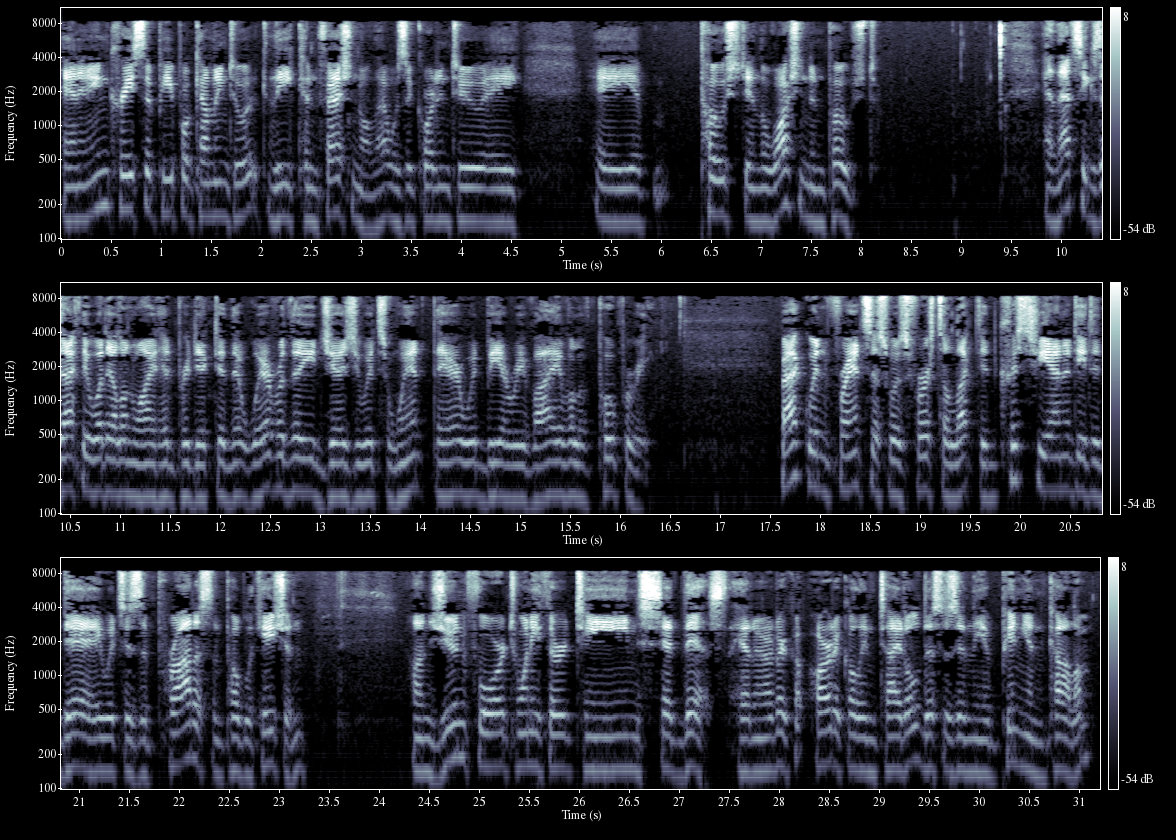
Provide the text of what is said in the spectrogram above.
and an increase of people coming to the confessional. That was according to a a post in the Washington Post. And that's exactly what Ellen White had predicted that wherever the Jesuits went, there would be a revival of popery. Back when Francis was first elected, Christianity Today, which is a Protestant publication, on June 4, 2013, said this. They had an article entitled, this is in the opinion column,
